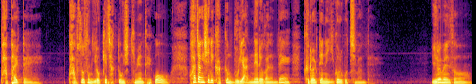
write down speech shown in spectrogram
밥할 때 밥솥은 이렇게 작동시키면 되고 화장실이 가끔 물이 안 내려가는데 그럴 때는 이걸 고치면 돼. 이러면서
